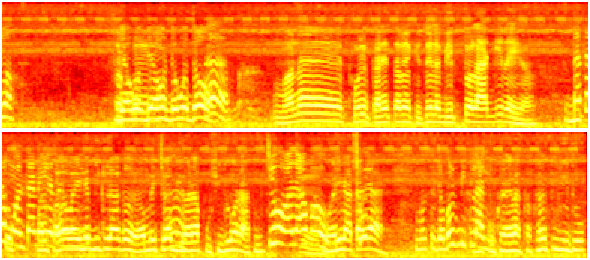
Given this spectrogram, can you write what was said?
જો. જવું. મને થોડી ઘણી તમે કીધું એટલે બીક તો લાગી રહી હ. તો તો બોલતા નહીં ફળવાઈને બીક લાગે. અમે બીવાના પૂછી જો રાતું જો અવાજ આવો. વળી નાતા રહ્યા મને તો જબર બીક લાગી. કુકડા એવા ખખડતું જોયું તો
